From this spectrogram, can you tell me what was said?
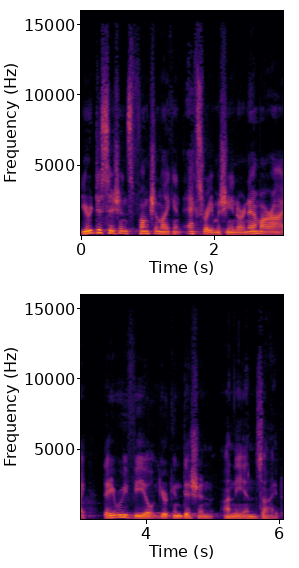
Your decisions function like an x ray machine or an MRI, they reveal your condition on the inside.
